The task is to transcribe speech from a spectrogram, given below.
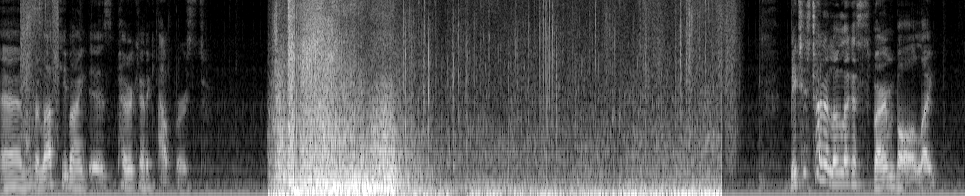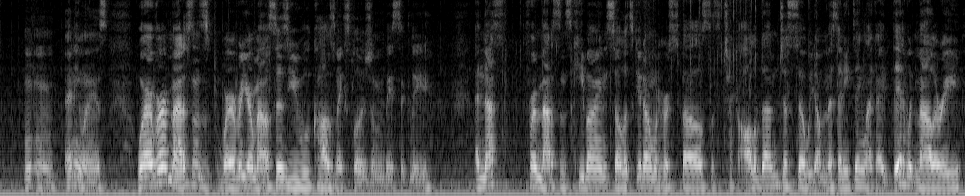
And her last keybind is pyrokinetic outburst. Bitch is trying to look like a sperm ball. Like, mm-mm. Anyways, wherever Madison's, wherever your mouse is, you will cause an explosion, basically. And that's for Madison's keybind. So let's get on with her spells. Let's check all of them, just so we don't miss anything like I did with Mallory.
